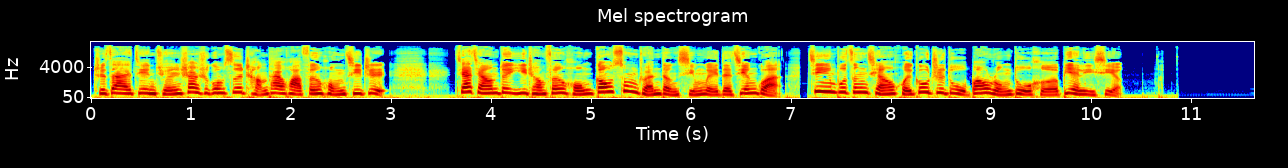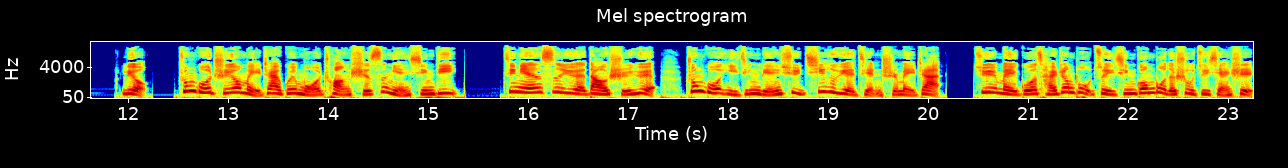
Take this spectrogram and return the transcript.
旨在健全上市公司常态化分红机制，加强对异常分红、高送转等行为的监管，进一步增强回购制度包容度和便利性。六，中国持有美债规模创十四年新低。今年四月到十月，中国已经连续七个月减持美债。据美国财政部最新公布的数据显示。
